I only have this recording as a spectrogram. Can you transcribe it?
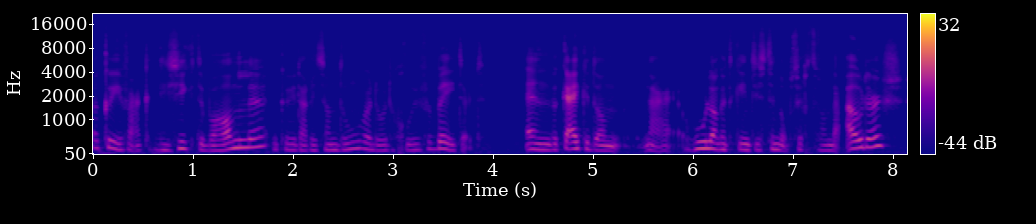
dan kun je vaak die ziekte behandelen en kun je daar iets aan doen waardoor de groei verbetert. En we kijken dan naar hoe lang het kind is ten opzichte van de ouders.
